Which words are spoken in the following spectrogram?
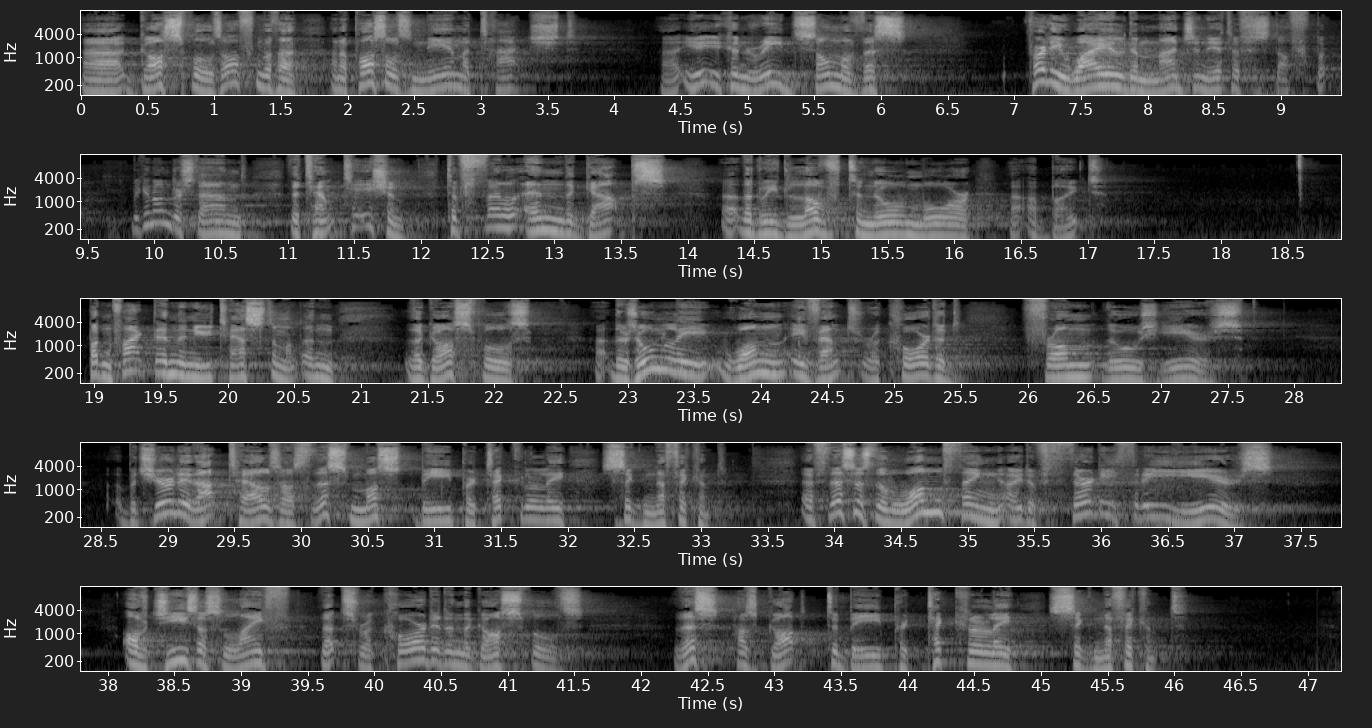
uh, Gospels, often with a, an apostle's name attached. Uh, you, you, can read some of this fairly wild, imaginative stuff, but we can understand the temptation to fill in the gaps uh, that we'd love to know more uh, about. But in fact, in the New Testament, in the Gospels, uh, there's only one event recorded from those years. But surely that tells us this must be particularly significant. If this is the one thing out of 33 years of Jesus' life that's recorded in the Gospels, this has got to be particularly significant.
